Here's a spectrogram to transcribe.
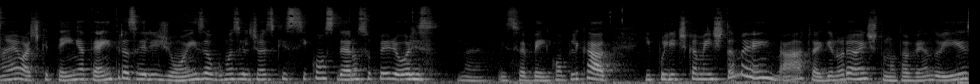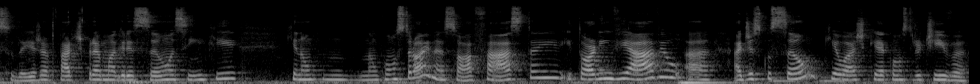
é, eu acho que tem até entre as religiões algumas religiões que se consideram superiores. Né? Isso é bem complicado. E politicamente também. Ah, tu é ignorante, tu não está vendo isso. Daí já parte para uma agressão assim que, que não, não constrói, né? só afasta e, e torna inviável a, a discussão que eu acho que é construtiva.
